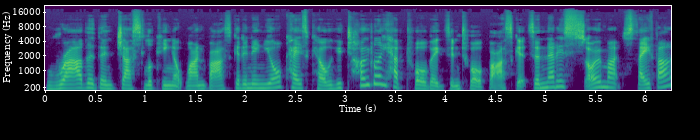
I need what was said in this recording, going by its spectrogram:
rather than just looking at one basket. And in your case, Kel, you totally have 12 eggs in 12 baskets. And that is so much safer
